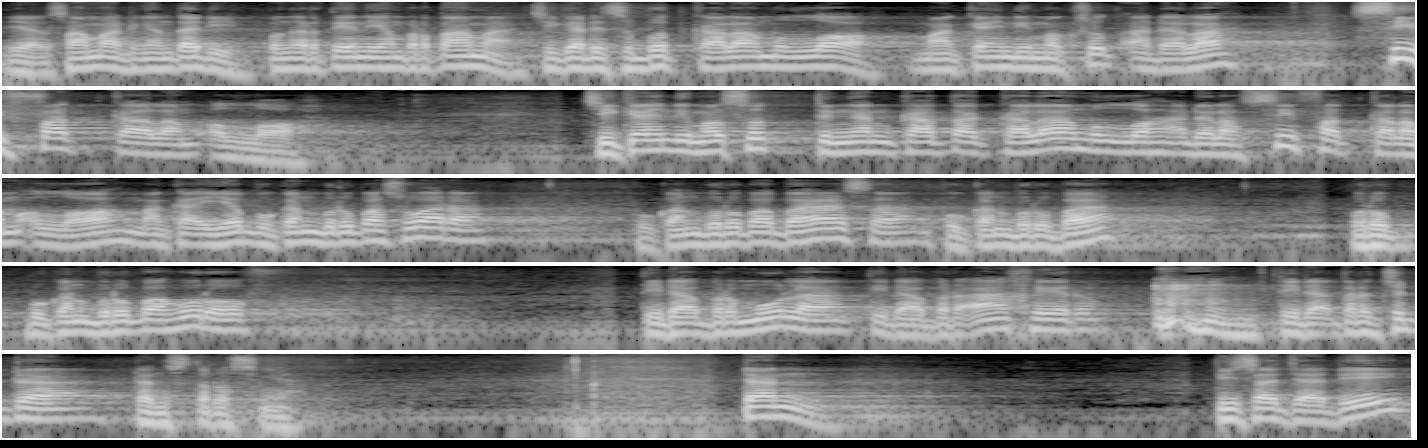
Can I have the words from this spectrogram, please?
ya sama dengan tadi. Pengertian yang pertama, jika disebut kalamullah, maka yang dimaksud adalah sifat kalam Allah. Jika yang dimaksud dengan kata kalamullah adalah sifat kalam Allah, maka ia bukan berupa suara, bukan berupa bahasa, bukan berupa bukan berupa huruf. Tidak bermula, tidak berakhir, tidak terjeda dan seterusnya. Dan bisa jadi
